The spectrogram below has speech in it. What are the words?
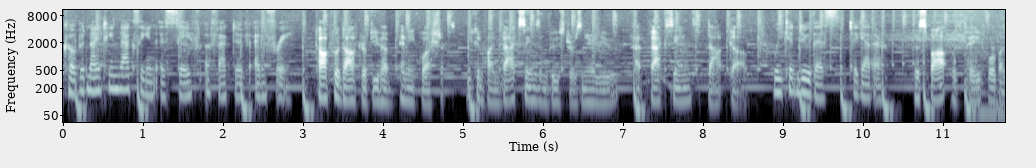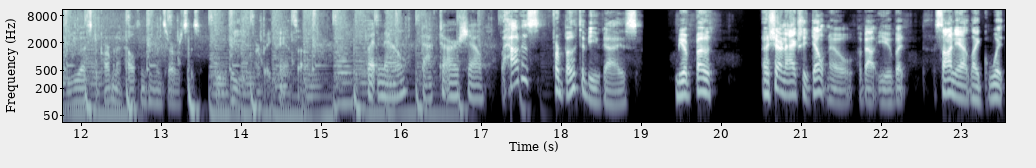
The COVID 19 vaccine is safe, effective, and free. Talk to a doctor if you have any questions. You can find vaccines and boosters near you at vaccines.gov. We can do this together. This spot was paid for by the U.S. Department of Health and Human Services, who we are big fans of. But now, back to our show. How does, for both of you guys, you're both, uh, Sharon, I actually don't know about you, but Saniya, like what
